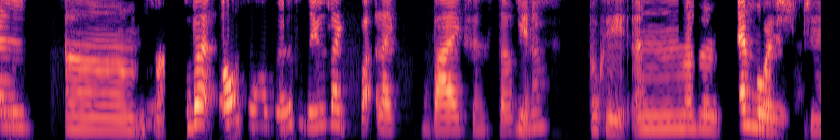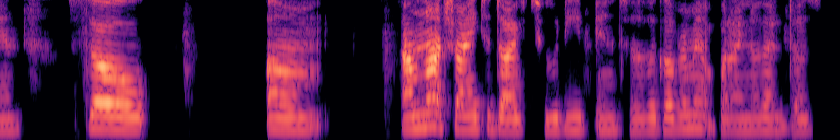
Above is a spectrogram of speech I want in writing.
And Um. but also, but also they use like like bikes and stuff, you know, Okay. Another and question. So, um, I'm not trying to dive too deep into the government, but I know that it does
